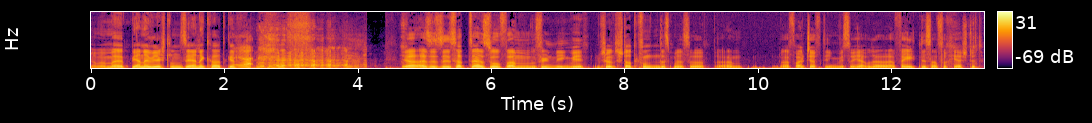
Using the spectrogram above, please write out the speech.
Haben wir mal Bernerwürsteln sehr reingehauen, gell? ja. Ja, also es, es hat so vor dem Film irgendwie schon stattgefunden, dass man so ähm, eine Freundschaft irgendwie so her oder ein Verhältnis einfach herstellt.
